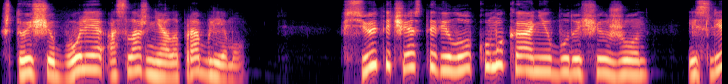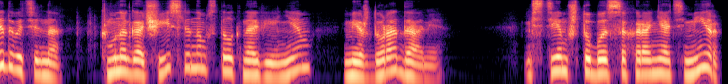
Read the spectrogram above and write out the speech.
что еще более осложняло проблему. Все это часто вело к умыканию будущих жен и, следовательно, к многочисленным столкновениям между родами. С тем, чтобы сохранять мир,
